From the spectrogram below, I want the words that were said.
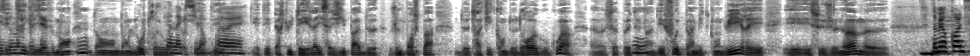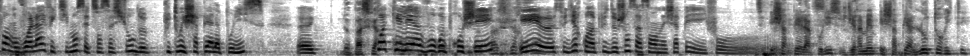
c'est très grièvement mm. dans, dans l'autre voiture qui a, été, percuté. Et là, il ne s'agit pas de, je ne pense pas, de trafiquant de drogue ou quoi. Euh, ça peut être mm. un défaut de permis de conduire et, et, ce jeune homme. Euh, non, mais encore une fois, on voit là effectivement cette sensation de plutôt échapper à la police. Euh, ne pas se faire quoi qu'elle ait à vous reprocher et se dire qu'on a plus de chances à s'en échapper. Il faut échapper à la police, je dirais même échapper à l'autorité.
